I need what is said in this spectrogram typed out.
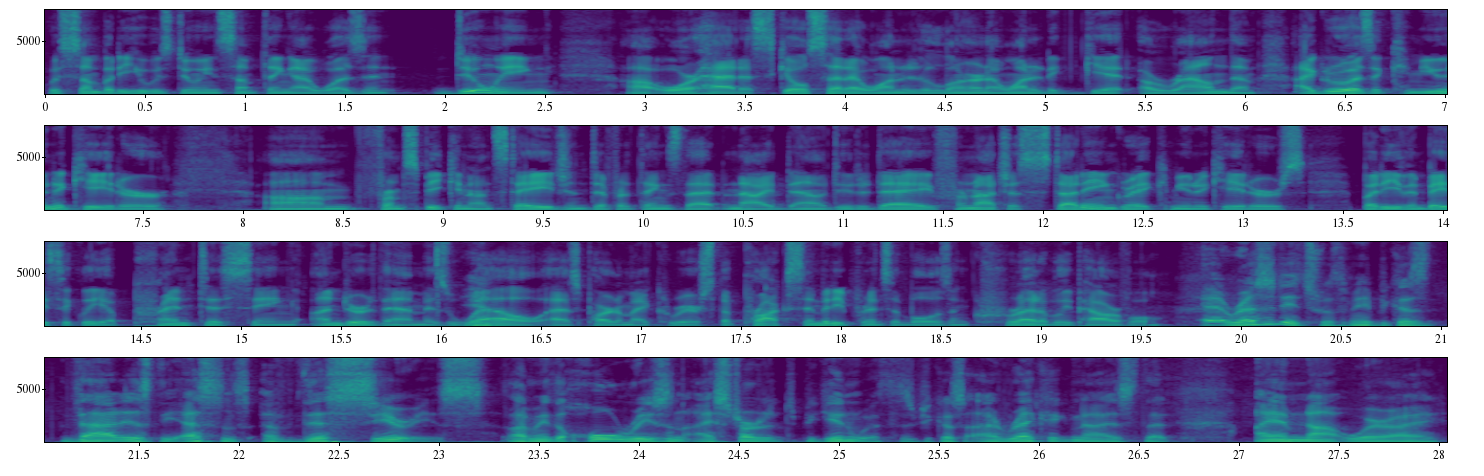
with somebody who was doing something I wasn't doing, uh, or had a skill set I wanted to learn. I wanted to get around them. I grew as a communicator um, from speaking on stage and different things that I now do today, from not just studying great communicators, but even basically apprenticing under them as well yeah. as part of my career. So the proximity principle is incredibly powerful. It resonates with me because that is the essence of this series. I mean, the whole reason I started to begin with is because I recognized that I am not where I,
